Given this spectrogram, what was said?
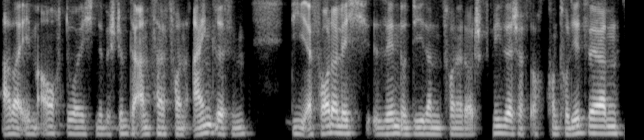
aber eben auch durch eine bestimmte Anzahl von Eingriffen, die erforderlich sind und die dann von der Deutschen Kniegesellschaft auch kontrolliert werden.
